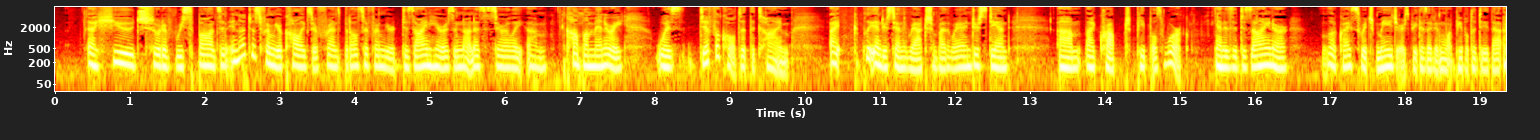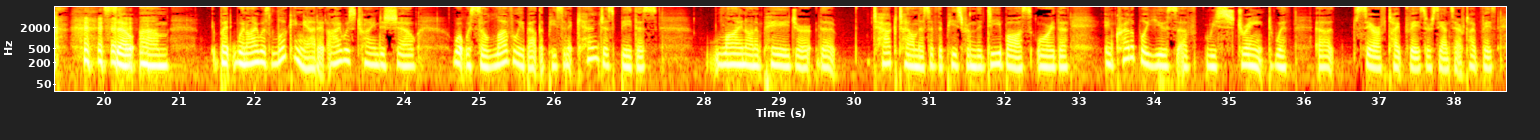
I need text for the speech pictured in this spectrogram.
a huge sort of response, and, and, not just from your colleagues or friends, but also from your design heroes, and not necessarily um, complimentary was difficult at the time. I completely understand the reaction, by the way. I understand um, I cropped people's work. And as a designer, look, I switched majors because I didn't want people to do that. so, um, but when I was looking at it, I was trying to show what was so lovely about the piece. And it can just be this line on a page or the tactileness of the piece from the deboss or the incredible use of restraint with uh, serif typeface or sans serif typeface.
